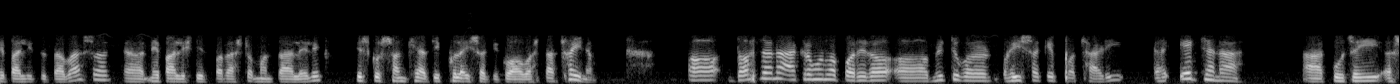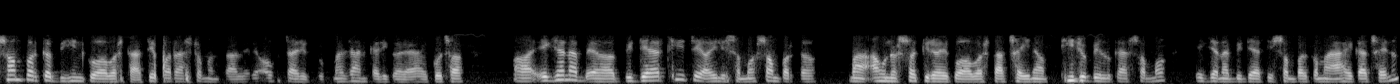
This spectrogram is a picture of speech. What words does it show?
नेपाली दूतावास र नेपाल स्थित परराष्ट्र मन्त्रालयले त्यसको सङ्ख्या चाहिँ खुलाइसकेको अवस्था छैन। दसजना आक्रमणमा परेर मृत्युवरण भइसके पछाडि एकजना को चाहिँ सम्पर्कविहीनको अवस्था चाहिँ परराष्ट्र मन्त्रालयले औपचारिक रूपमा जानकारी गराएको छ। एकजना विद्यार्थी चाहिँ अहिलेसम्म सम्पर्क मा आउन सकिरहेको अवस्था छैन। हिजो बेलुकासम्म एकजना विद्यार्थी सम्पर्कमा आएका छैनन्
